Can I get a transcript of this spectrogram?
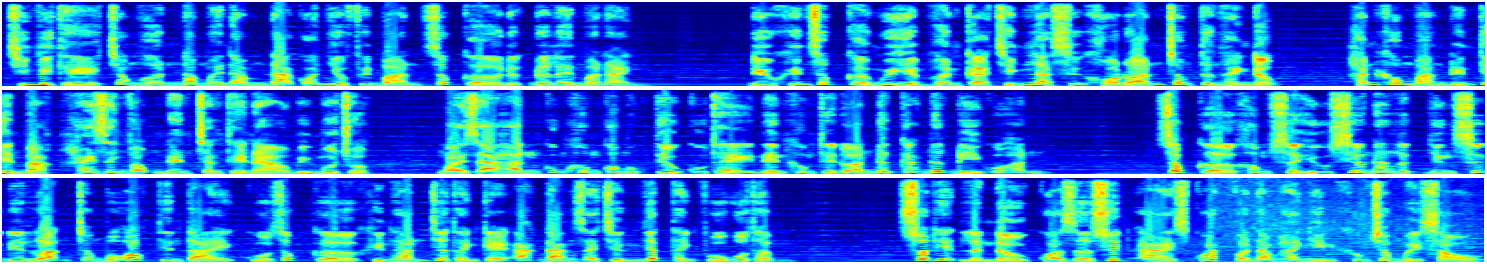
Chính vì thế trong hơn 50 năm đã có nhiều phiên bản Joker được đưa lên màn ảnh. Điều khiến Joker nguy hiểm hơn cả chính là sự khó đoán trong từng hành động. Hắn không màng đến tiền bạc hay danh vọng nên chẳng thể nào bị mua chuộc. Ngoài ra hắn cũng không có mục tiêu cụ thể nên không thể đoán được các nước đi của hắn. Joker không sở hữu siêu năng lực nhưng sự điên loạn trong bộ óc thiên tài của Joker khiến hắn trở thành kẻ ác đáng dè chừng nhất thành phố vô thầm. Xuất hiện lần đầu qua The Suicide Squad vào năm 2016,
